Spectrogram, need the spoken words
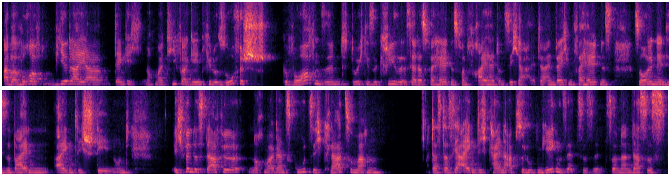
aber worauf wir da ja, denke ich, nochmal tiefer gehen, philosophisch geworfen sind durch diese Krise, ist ja das Verhältnis von Freiheit und Sicherheit. Ja, in welchem Verhältnis sollen denn diese beiden eigentlich stehen? Und ich finde es dafür nochmal ganz gut, sich klar zu machen, dass das ja eigentlich keine absoluten Gegensätze sind, sondern dass es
